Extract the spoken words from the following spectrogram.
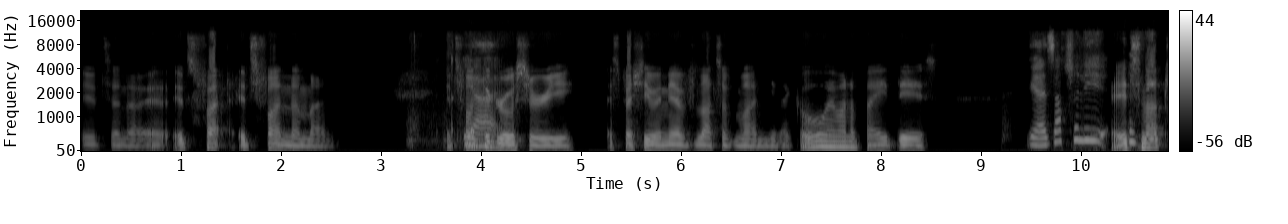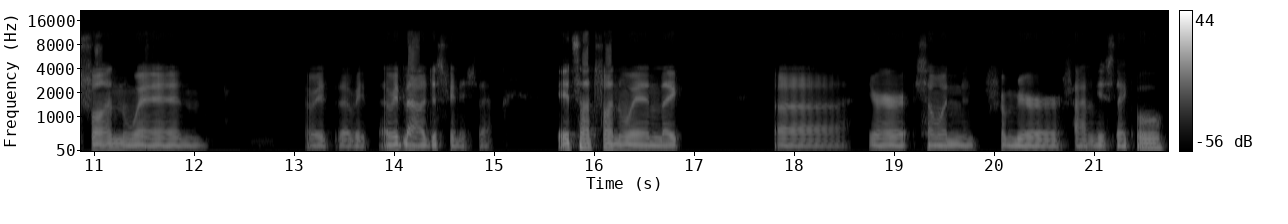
it's ano, it's fun. It's fun, naman. It's fun to grocery, especially when you have lots of money. Like, oh, I want to buy this. yeah it's actually It's not fun when oh, wait, uh, wait, uh, wait. Now I'll just finish that. It's not fun when like uh you're someone from your family is like, oh,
